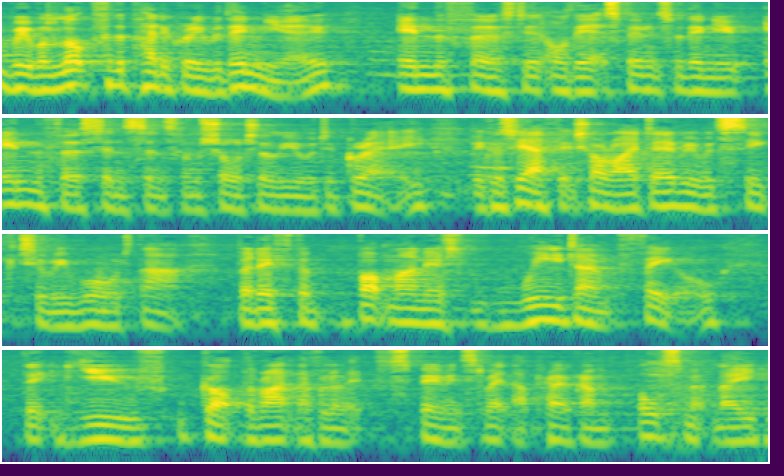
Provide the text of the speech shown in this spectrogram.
we will look for the pedigree within you in the first, or the experience within you in the first instance, I'm sure Jill you would agree, because yeah, if it's your idea, we would seek to reward that. But if the bottom line is we don't feel that you've got the right level of experience to make that programme, ultimately,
